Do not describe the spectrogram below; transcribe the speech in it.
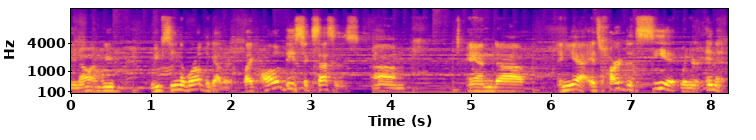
you know and we've we've seen the world together. Like all of these successes um and uh and yeah it's hard to see it when you're in it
